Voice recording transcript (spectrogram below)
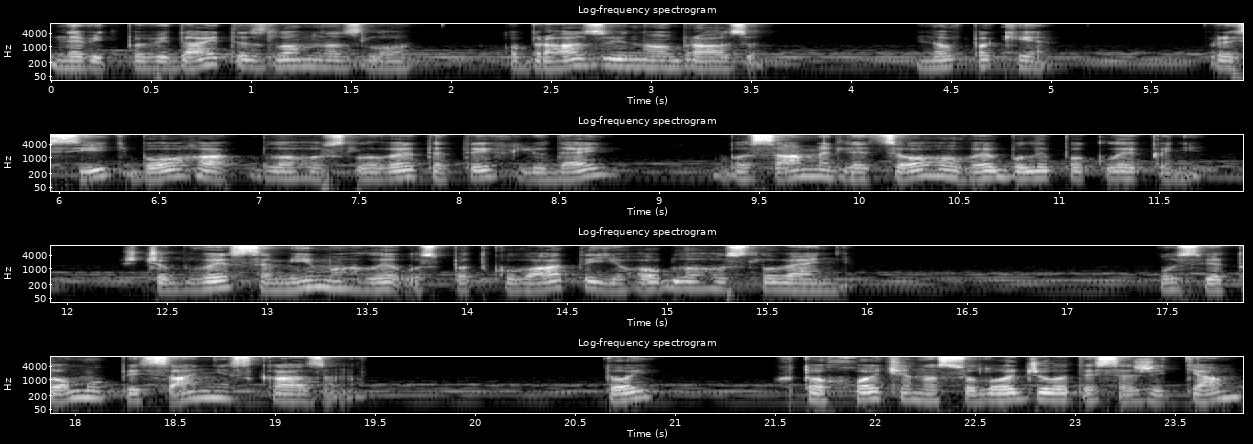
Не відповідайте злом на зло, образою на образу. Навпаки, просіть Бога благословити тих людей, бо саме для цього ви були покликані, щоб ви самі могли успадкувати Його благословення. У Святому Писанні сказано Той, хто хоче насолоджуватися життям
